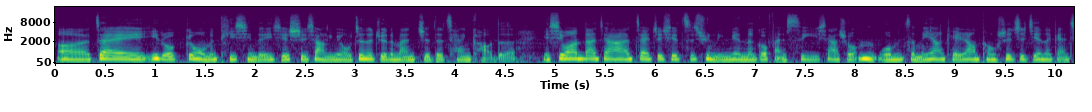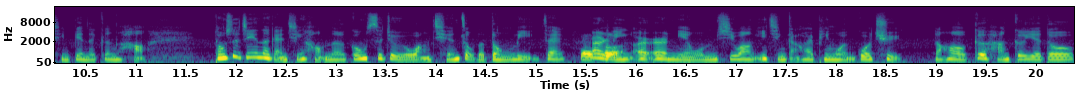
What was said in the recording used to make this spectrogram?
呃，在一柔跟我们提醒的一些事项里面，我真的觉得蛮值得参考的。也希望大家在这些资讯里面能够反思一下，说嗯，我们怎么样可以让同事之间的感情变得更好？同事之间的感情好呢，公司就有往前走的动力。在二零二二年，我们希望疫情赶快平稳过去，然后各行各业都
